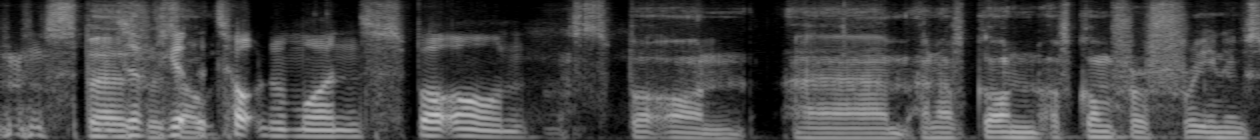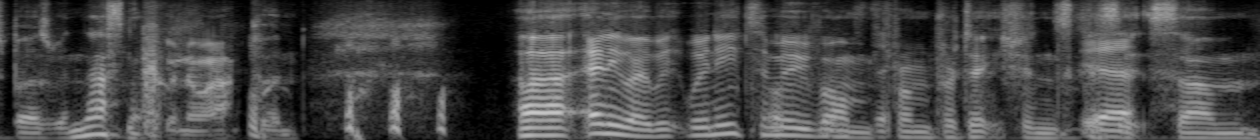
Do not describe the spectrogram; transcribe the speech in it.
Spurs to get the Tottenham one spot on. Spot on. Um, and I've gone I've gone for a 3 0 Spurs win. That's not going to happen. uh, anyway, we, we need to move on from predictions because yeah. it's um.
